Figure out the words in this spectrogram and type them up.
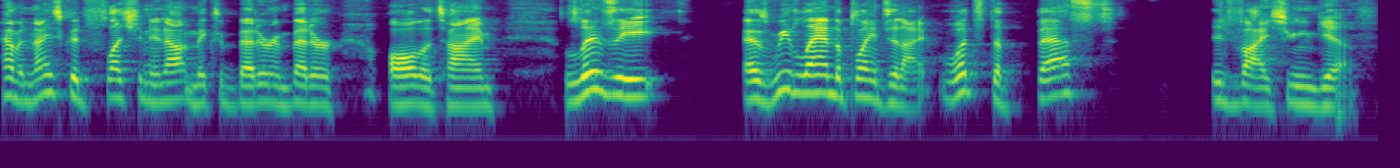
have a nice, good fleshing it out and makes it better and better all the time. Lyndsay, as we land the plane tonight, what's the best advice you can give?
